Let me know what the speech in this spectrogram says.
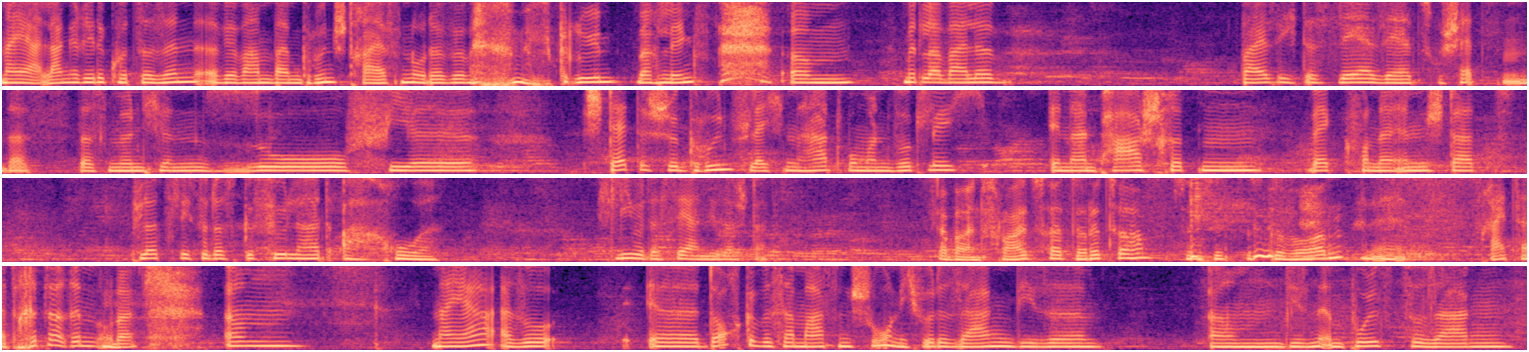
Naja, lange Rede, kurzer Sinn. Wir waren beim Grünstreifen oder wir waren ins Grün nach links. Ähm, mittlerweile weiß ich das sehr, sehr zu schätzen, dass, dass München so viel städtische Grünflächen hat, wo man wirklich in ein paar Schritten weg von der Innenstadt plötzlich so das Gefühl hat, ach, Ruhe. Ich liebe das sehr in dieser Stadt. Aber ein Freizeitritter, sind Sie das geworden? Eine Freizeitritterin oder? ähm, naja, also äh, doch gewissermaßen schon. Ich würde sagen, diese, ähm, diesen Impuls zu sagen,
